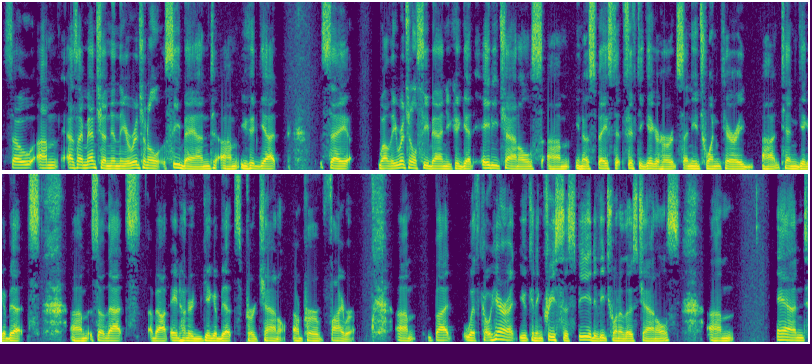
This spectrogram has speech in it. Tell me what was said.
So, um, as I mentioned, in the original C band, um, you could get, say, well, the original C band, you could get 80 channels, um, you know, spaced at 50 gigahertz, and each one carried uh, 10 gigabits. Um, so that's about 800 gigabits per channel, uh, per fiber. Um, but with coherent, you can increase the speed of each one of those channels. Um, and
